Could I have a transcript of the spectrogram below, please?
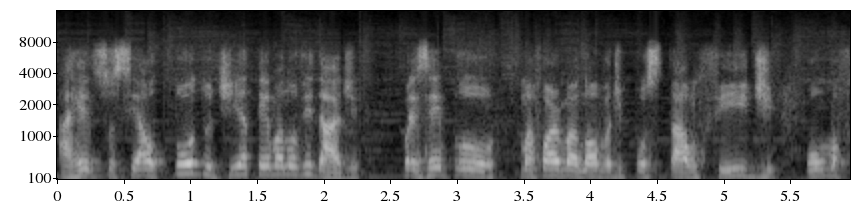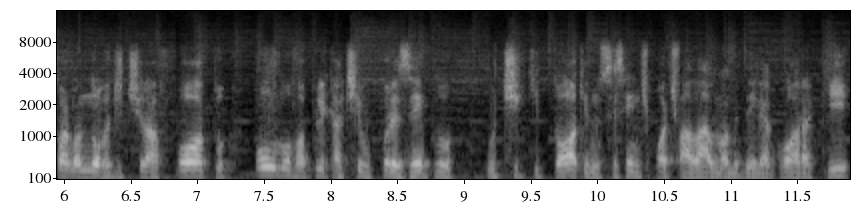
a rede social todo dia tem uma novidade. Por exemplo, uma forma nova de postar um feed, ou uma forma nova de tirar foto, ou um novo aplicativo, por exemplo, o TikTok, não sei se a gente pode falar o nome dele agora aqui.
